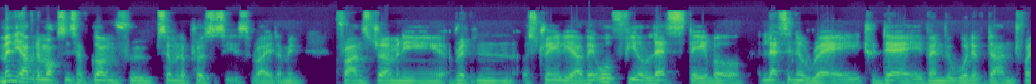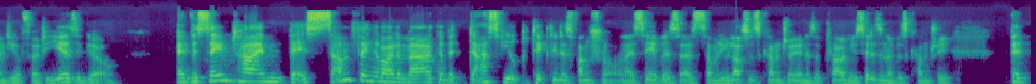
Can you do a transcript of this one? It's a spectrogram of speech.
many other democracies have gone through similar processes, right? I mean, France, Germany, Britain, Australia, they all feel less stable, less in array today than they would have done 20 or 30 years ago. At the same time, there is something about America that does feel particularly dysfunctional. And I say this as somebody who loves this country and is a proud new citizen of this country, that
